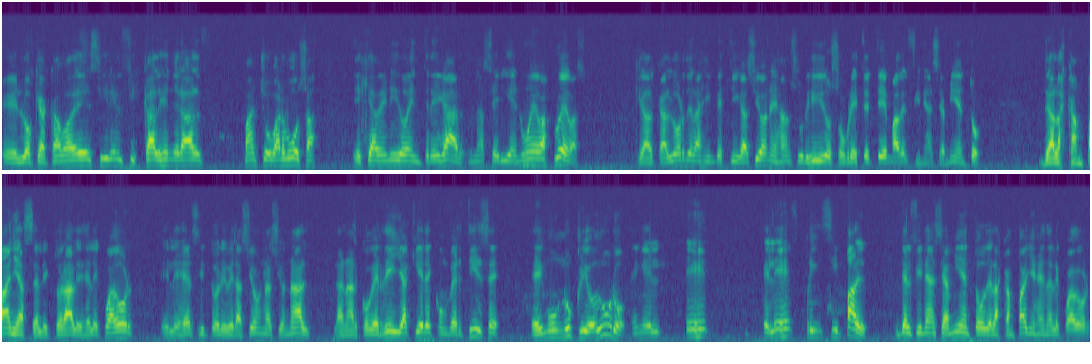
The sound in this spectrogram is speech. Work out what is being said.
Eh, lo que acaba de decir el fiscal general Pancho Barbosa es que ha venido a entregar una serie de nuevas pruebas que al calor de las investigaciones han surgido sobre este tema del financiamiento de las campañas electorales del Ecuador. El Ejército de Liberación Nacional, la narcoguerrilla, quiere convertirse en un núcleo duro, en el eje, el eje principal del financiamiento de las campañas en el Ecuador.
